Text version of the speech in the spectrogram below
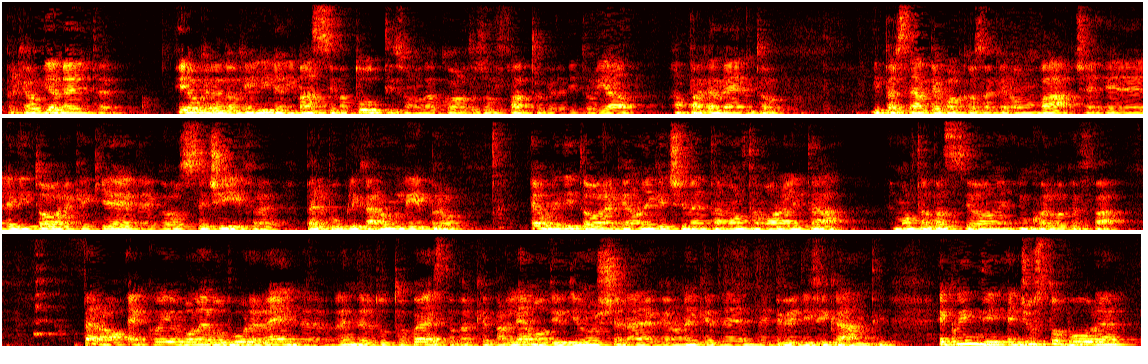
Perché ovviamente io credo che in linea di massima tutti sono d'accordo sul fatto che l'editoria a pagamento di per sé abbia qualcosa che non va, cioè eh, l'editore che chiede grosse cifre per pubblicare un libro è un editore che non è che ci metta molta moralità e molta passione in quello che fa. Però ecco, io volevo pure rendere, rendere tutto questo, perché parliamo di, di uno scenario che non è che dei, dei più edificanti. E quindi è giusto pure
